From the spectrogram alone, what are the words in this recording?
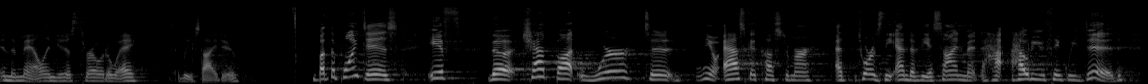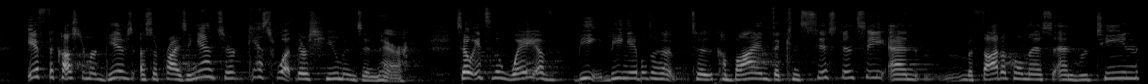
in the mail and you just throw it away. At least I do. But the point is, if the chatbot were to, you know, ask a customer at, towards the end of the assignment, how do you think we did? If the customer gives a surprising answer, guess what? There's humans in there. So it's the way of be, being able to, to combine the consistency and methodicalness and routine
